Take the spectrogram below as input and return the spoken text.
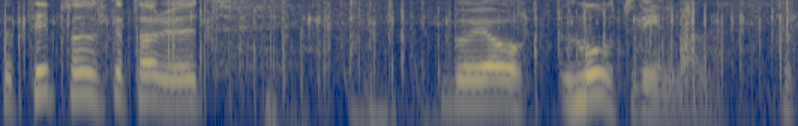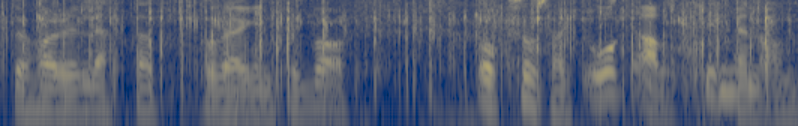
Så tips om du ska ta dig ut, börja åka mot vinden så att du har det lättast på vägen tillbaks. Och som sagt, åk alltid med någon.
